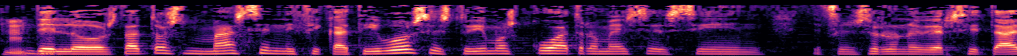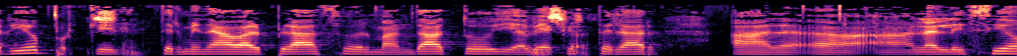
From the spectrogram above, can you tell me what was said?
de los datos más significativos. Estuvimos cuatro meses sin defensor universitario porque terminaba el plazo, el mandato y había que esperar a la elección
